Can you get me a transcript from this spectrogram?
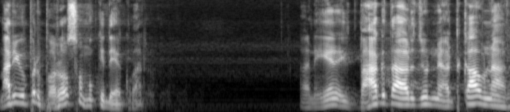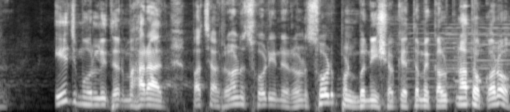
મારી ઉપર ભરોસો મૂકી દે એકવાર. અને એ ભાગતા અર્જુનને અટકાવનાર એ જ મુરલીધર મહારાજ પાછા રણ છોડીને રણછોડ પણ બની શકે. તમે કલ્પના તો કરો.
